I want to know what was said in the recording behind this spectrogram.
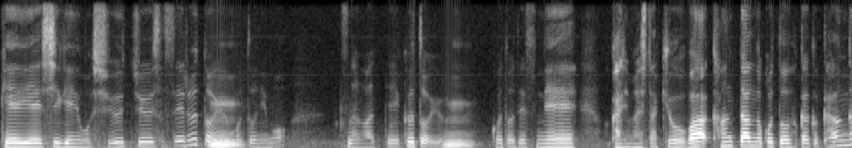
ー、経営資源を集中させるということにも、つながっていくということですね。わ、うん、かりました。今日は簡単なことを深く考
